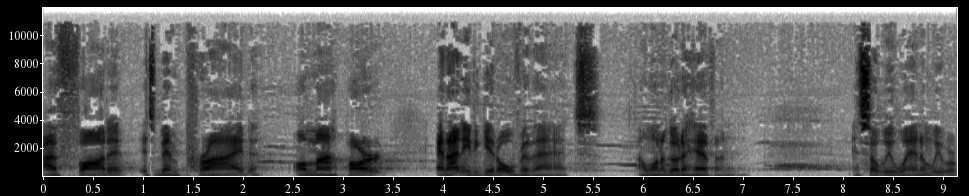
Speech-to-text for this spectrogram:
I've fought it. It's been pride on my part, and I need to get over that. I want to go to heaven. And so we went and we were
